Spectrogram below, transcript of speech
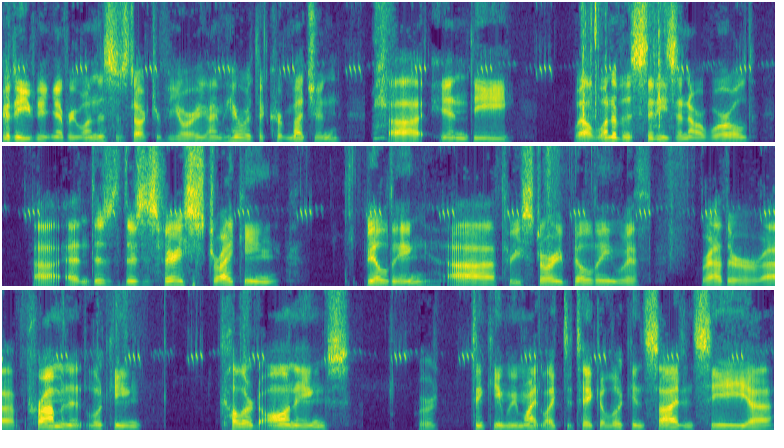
Good evening, everyone. This is Dr. Viore. I'm here with the curmudgeon uh, in the, well, one of the cities in our world. Uh, and there's, there's this very striking building, uh, three story building with rather uh, prominent looking colored awnings. We're thinking we might like to take a look inside and see uh,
